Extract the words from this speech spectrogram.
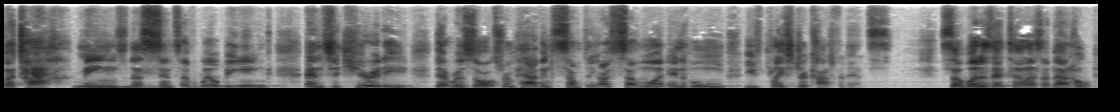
batach means the sense of well being and security that results from having something or someone in whom you've placed your confidence. So, what does that tell us about hope?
